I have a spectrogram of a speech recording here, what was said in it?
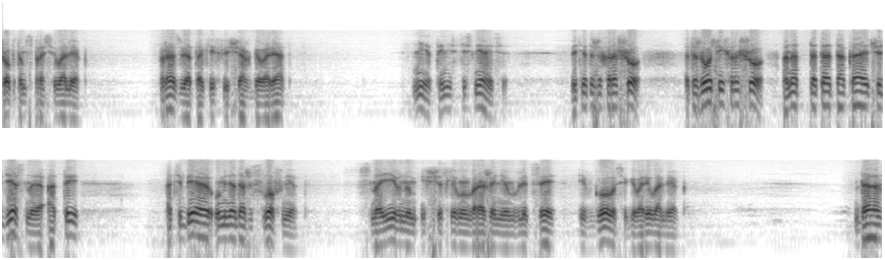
шепотом спросил Олег. «Разве о таких вещах говорят?» «Нет, ты не стесняйся. Ведь это же хорошо. Это же очень хорошо. Она та -та такая чудесная, а ты... А тебе у меня даже слов нет». С наивным и счастливым выражением в лице и в голосе говорил Олег. «Да,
